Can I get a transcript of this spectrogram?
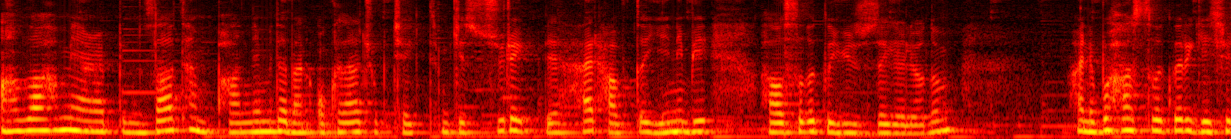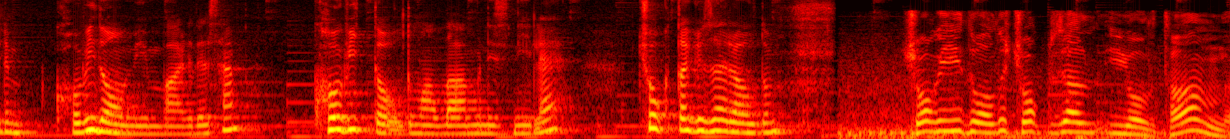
Allah'ım yarabbim zaten pandemide ben o kadar çok çektim ki sürekli her hafta yeni bir hastalıkla yüz yüze geliyordum. Hani bu hastalıkları geçirim, Covid olmayayım bari desem. Covid de oldum Allah'ımın izniyle. Çok da güzel oldum. Çok iyi de oldu, çok güzel iyi oldu tamam mı?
